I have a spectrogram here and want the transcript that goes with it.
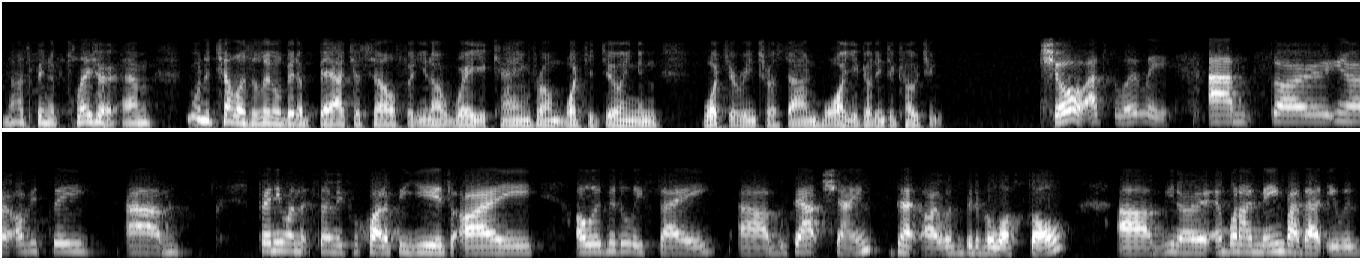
No, it's been a pleasure. Um, you want to tell us a little bit about yourself and you know where you came from, what you're doing, and what your interests are, and why you got into coaching? Sure, absolutely. Um, so, you know, obviously, um, for anyone that's known me for quite a few years, I, I'll admittedly say um, without shame that I was a bit of a lost soul. Um, you know, and what I mean by that, it was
